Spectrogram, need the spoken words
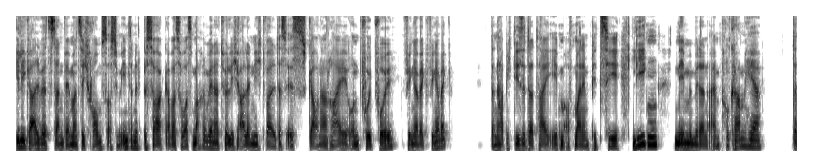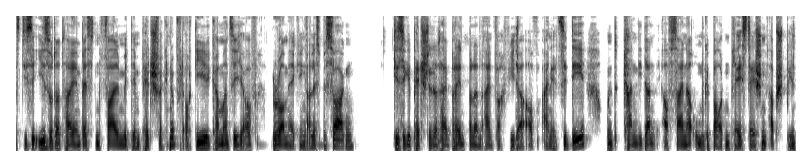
Illegal wird's dann, wenn man sich ROMs aus dem Internet besorgt, aber sowas machen wir natürlich alle nicht, weil das ist Gaunerei und pfui pfui, Finger weg, Finger weg. Dann habe ich diese Datei eben auf meinem PC liegen, nehme mir dann ein Programm her, das diese ISO-Datei im besten Fall mit dem Patch verknüpft. Auch die kann man sich auf ROM-Hacking alles besorgen. Diese gepatchte Datei brennt man dann einfach wieder auf eine CD und kann die dann auf seiner umgebauten Playstation abspielen.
